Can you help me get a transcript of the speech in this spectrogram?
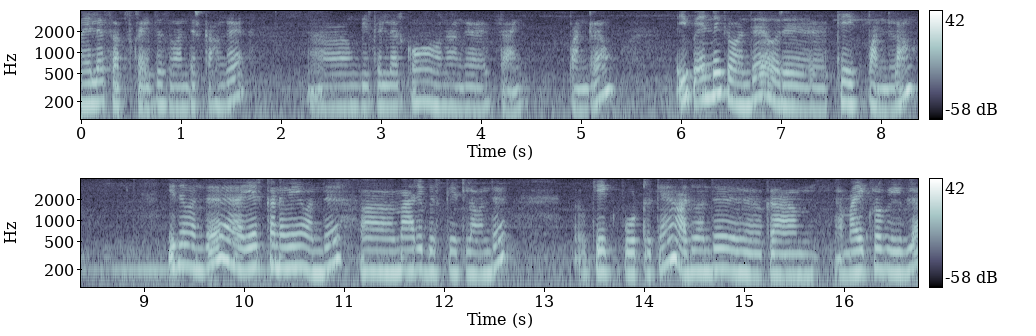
மேலே சப்ஸ்கிரைபர்ஸ் வந்திருக்காங்க. உங்களுக்கு எல்லாருக்கும் நாங்கள் தேங்க்ஸ் பண்ணுறோம் இப்போ இன்றைக்கி வந்து ஒரு கேக் பண்ணலாம்? இது வந்து ஏற்கனவே வந்து மேரி பிஸ்கெட்டில் வந்து கேக் போட்டிருக்கேன். அது வந்து மைக்ரோவேவில்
